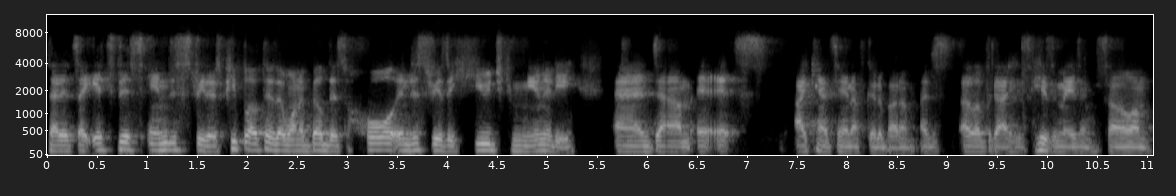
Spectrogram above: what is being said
that it's like it's this industry there's people out there that want to build this whole industry as a huge community and um, it, it's i can't say enough good about him i just i love the guy he's he's amazing so um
